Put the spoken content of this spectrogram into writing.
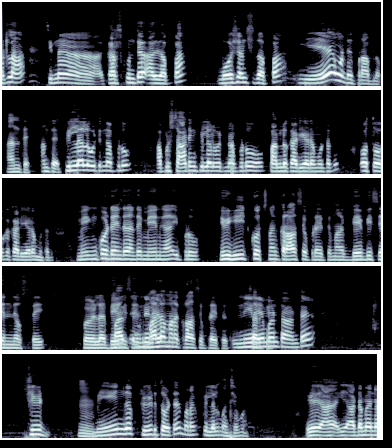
అట్లా చిన్న కరుచుకుంటే అది తప్ప మోషన్స్ తప్ప ఏముంటది ప్రాబ్లం. అంతే. అంతే. పిల్లలు పుట్టినప్పుడు అప్పుడు స్టార్టింగ్ పిల్లలు పుట్టినప్పుడు పండ్లు కడియడం ఉంటుంది ఓ తోక కడియడం ఉంటుంది. మీ- ఇంకోటి ఏంటంటే మెయిన్గా ఇప్పుడు ఇవి హీట్కి వచ్చినాక క్రాస్ ఎప్పుడైతే మనకి బేబీస్ ఎన్ని వస్తాయి? బేబీస్ మళ్ళీ మనకు క్రాస్ ఎప్పుడైతే నేనేమంటా అంటే ఫీడ్ మెయిన్గా ఫీడ్ తోటే మనకు పిల్లలు మంచిగా ఈ అడ్డమైన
